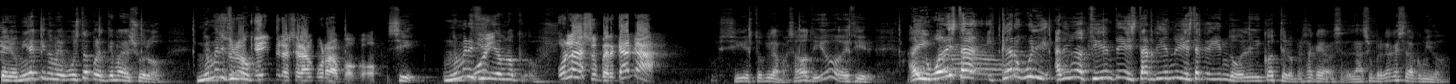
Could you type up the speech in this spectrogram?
pero mira que no me gusta por el tema del suelo. No Es merece un un ok, pero se le han currado poco. Sí, no merecería Uy. un ok. Uf, ¡Una super caca! pues sí, esto que le ha pasado, tío. Es decir, ah, igual está. Claro, Willy, ha tenido un accidente, está ardiendo y está cayendo el helicóptero, pero se ha caído, la supercaca se la ha comido.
